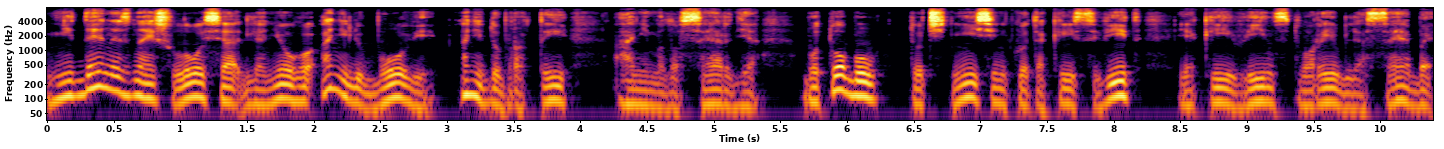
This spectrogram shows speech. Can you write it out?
ніде не знайшлося для нього ані любові, ані доброти, ані милосердя, бо то був точнісінько такий світ, який він створив для себе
